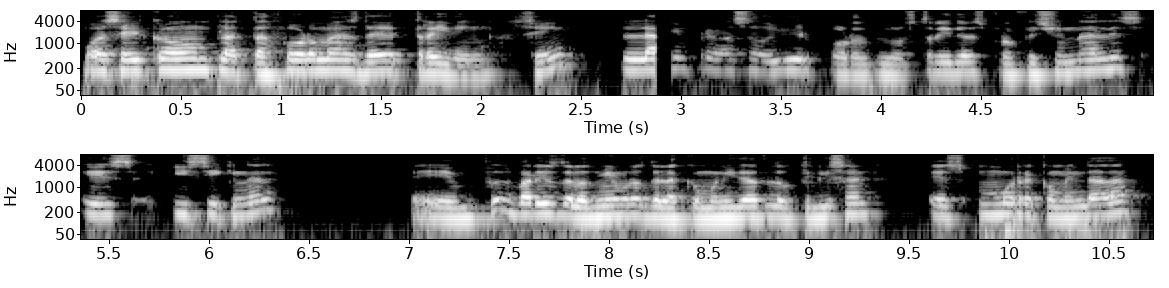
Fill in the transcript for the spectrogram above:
Voy a seguir con plataformas de trading sí la siempre vas a oír por los traders profesionales es eSignal. Eh, pues varios de los miembros de la comunidad la utilizan. Es muy recomendada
